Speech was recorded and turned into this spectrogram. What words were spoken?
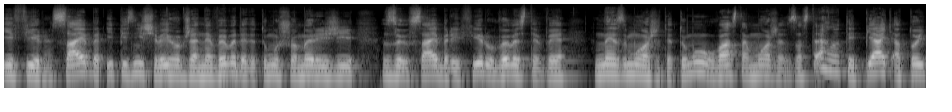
ефір Cyber, і пізніше ви його вже не виведете, тому що мережі з Cyber ефіру вивести ви не зможете. Тому у вас там може застрягнути 5, а то й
